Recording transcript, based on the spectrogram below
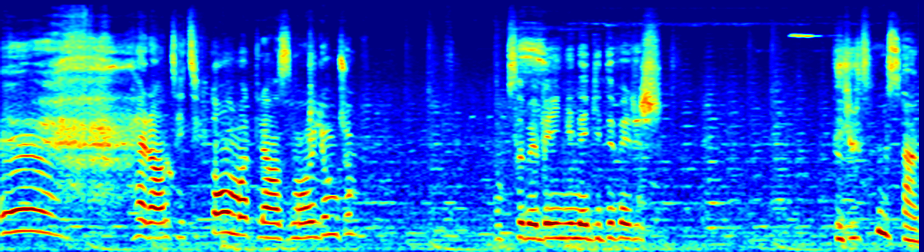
Ee, her an tetikte olmak lazım oylumcum. Yoksa bebeğin yine gidiverir. Delirdin mi sen?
